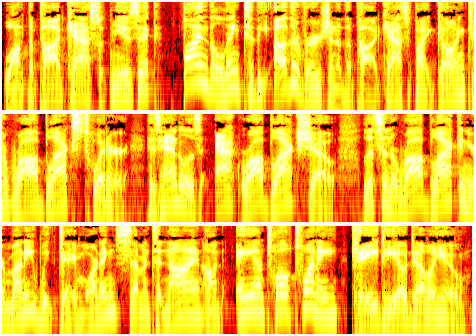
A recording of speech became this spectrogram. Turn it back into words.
Want the podcast with music? Find the link to the other version of the podcast by going to Rob Black's Twitter. His handle is at Rob Black Show. Listen to Rob Black and Your Money weekday mornings, 7 to 9 on AM 1220 KDOW.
